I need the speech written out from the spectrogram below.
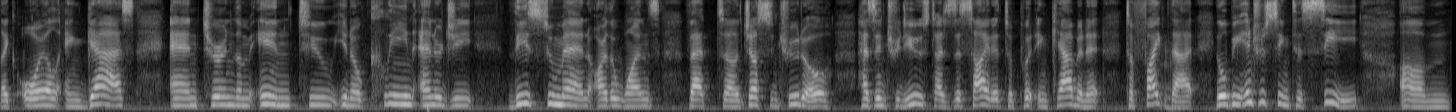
like oil and gas, and turn them into, you know, clean energy these two men are the ones that uh, Justin Trudeau has introduced, has decided to put in cabinet to fight mm-hmm. that. It will be interesting to see. Um,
